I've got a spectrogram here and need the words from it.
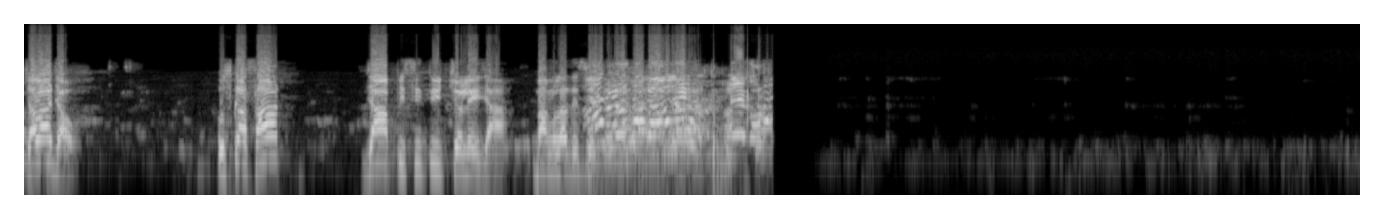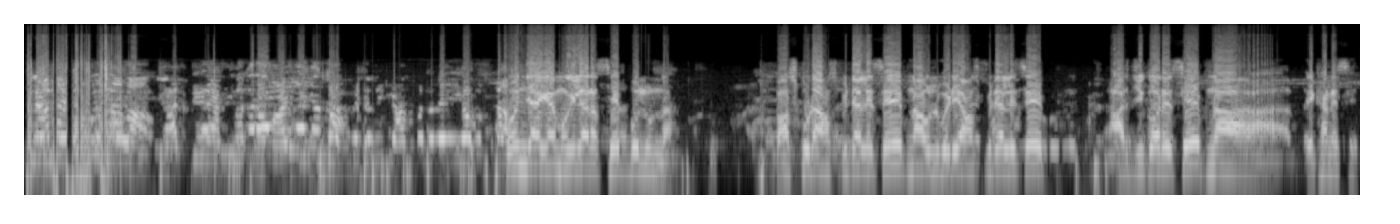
चला जाओ। उसका साथ जा पीसी चले जा। बांग्लादेश কোন জায়গায় মহিলারা সেফ বলুন না? পাঁশকুড়া হসপিটালে সেফ না উলবেড়িয়া হসপিটালে সেফ আরজি করে সেফ না এখানে সেফ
